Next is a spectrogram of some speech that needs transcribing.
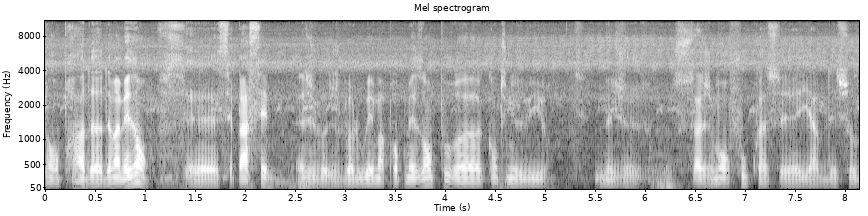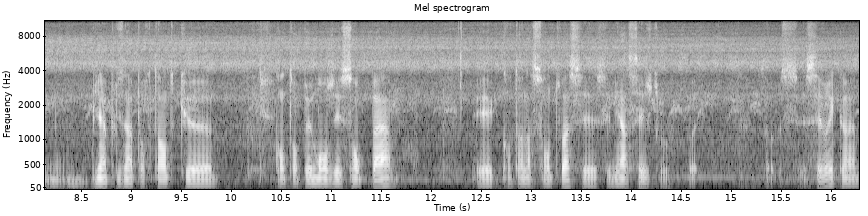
l'emprunt de, ma maison. C'est pas assez. Je, dois louer ma propre maison pour continuer de vivre. Mais ça, je m'en fous. Il y a des choses bien plus importantes que quand on peut manger son pain. Et quand on a son toit, c'est bien assez, je trouve. C'est vrai quand même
